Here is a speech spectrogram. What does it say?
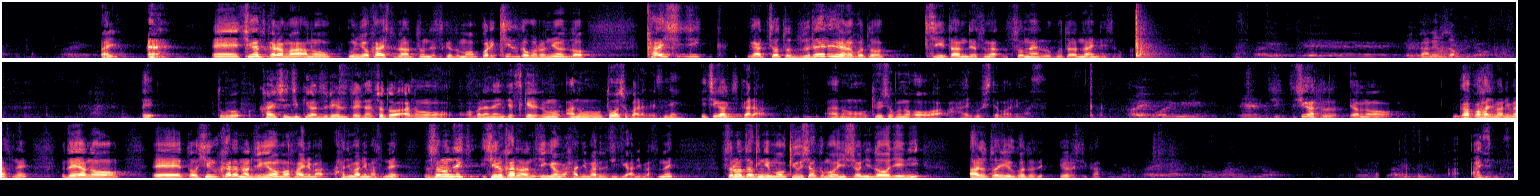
はい。えー4月から、まあ、あの運用開始となってるんですけれども、これ、聞いたところによると、開始時がちょっとずれるようなことを聞いたんですが、そんなようなことはないんでしょうか？管理部長えっと、開始時期がずれるというのは、ちょっとあのわからないんですけれども、あの当初からですね、1学期からあの給食の方は配布してまいります。はい、堀議員。4月あの学校始まりますねであの、えー、と昼からの授業も入り、ま、始まりますねその時期昼からの授業が始まる時期がありますねその時にもう給食も一緒に同時にあるということでよろしいか？あはい、すみません。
